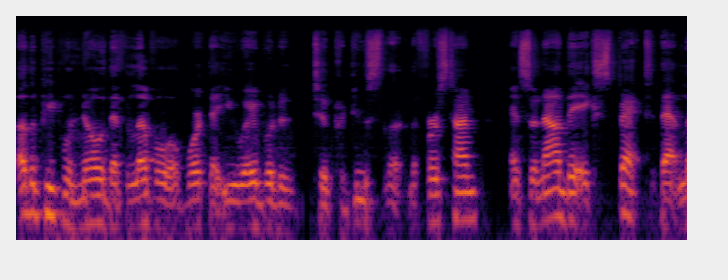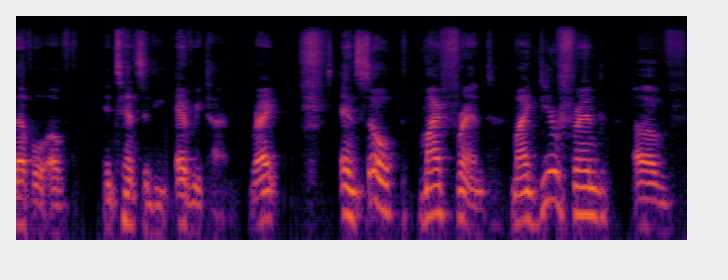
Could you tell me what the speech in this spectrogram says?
other people know that the level of work that you were able to, to produce the, the first time. And so now they expect that level of intensity every time, right? And so my friend, my dear friend of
